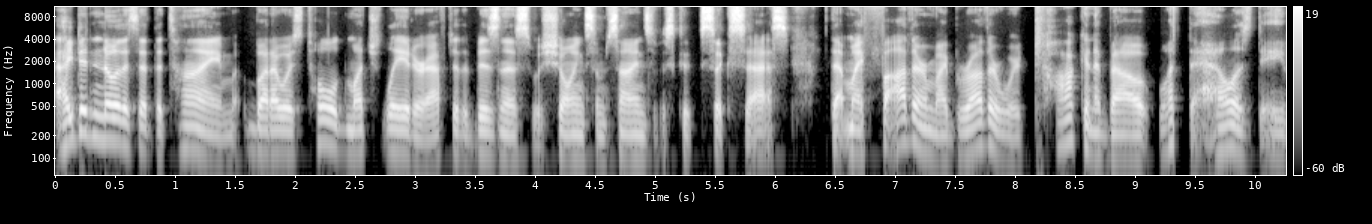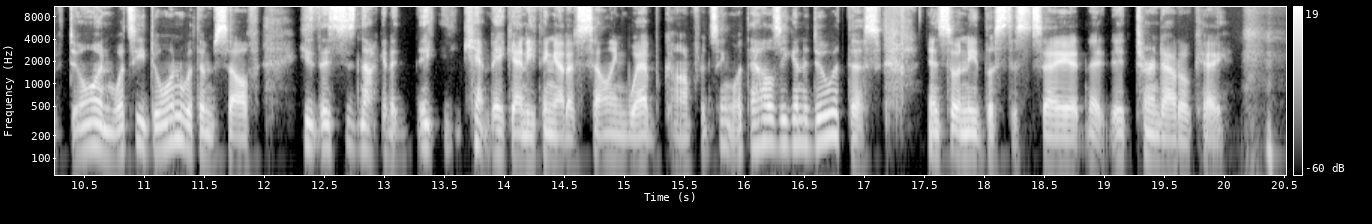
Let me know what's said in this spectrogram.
I didn't know this at the time, but I was told much later, after the business was showing some signs of success, that my father and my brother were talking about what the hell is Dave doing? What's he doing with himself? He, this is not going to, he can't make anything out of selling web conferencing. What the hell is he going to do with this? And so, needless to say, it, it, it turned out okay.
